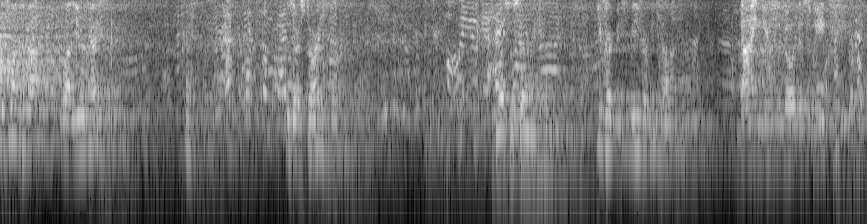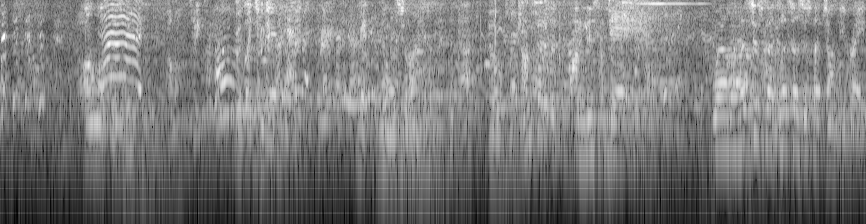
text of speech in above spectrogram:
This one's about, what, you okay? Okay. Is there a story? What's the story? You've heard me, you've heard me tell it. Nine years ago this week. Almost this week. Almost this week. It was like two days ago, right? Wait, no, it was July. No, John said it was on this day. Well, let's just let, let's just, just let John be right.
